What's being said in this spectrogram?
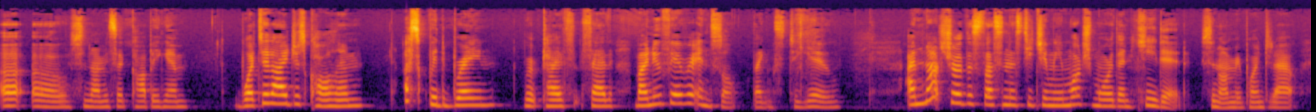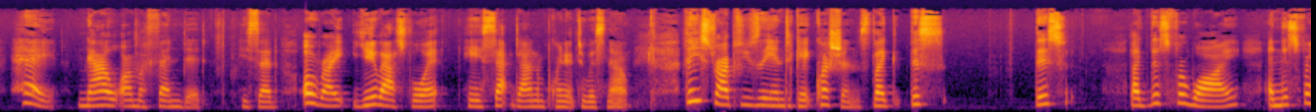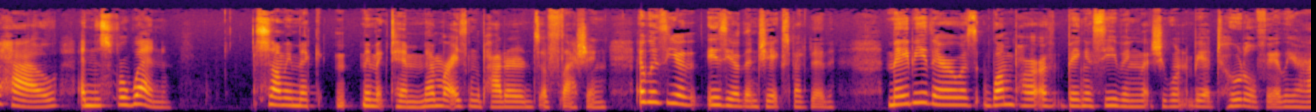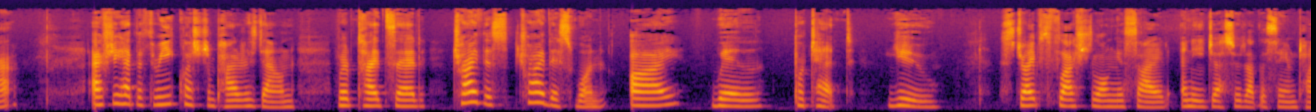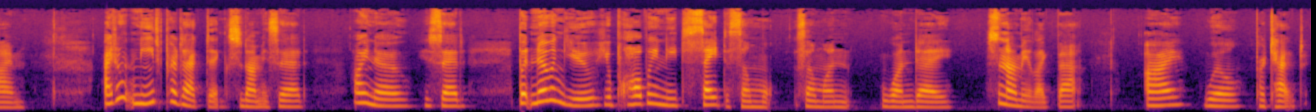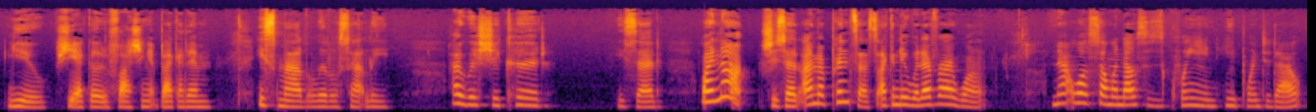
Uh oh, Tsunami said, copying him. What did I just call him? A squid brain, Riptide said, my new favorite insult, thanks to you. I'm not sure this lesson is teaching me much more than he did, Tsunami pointed out. Hey, now I'm offended, he said. All right, you asked for it. He sat down and pointed to his snout. These stripes usually indicate questions, like this, this, like this for why, and this for how, and this for when. Sami mic- mimicked him, memorizing the patterns of flashing. It was easier, easier than she expected. Maybe there was one part of being a sea that she wouldn't be a total failure at. After she had the three question patterns down, Riptide said, Try this, try this one. I will protect you. Stripes flashed along his side, and he gestured at the same time. I don't need protecting, Tsunami said. I know, he said. But knowing you, you'll probably need to say it to some, someone one day. Tsunami like that. I will protect you, she echoed, flashing it back at him. He smiled a little sadly. I wish you could, he said. Why not? she said. I'm a princess. I can do whatever I want. Not while someone else is queen, he pointed out.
